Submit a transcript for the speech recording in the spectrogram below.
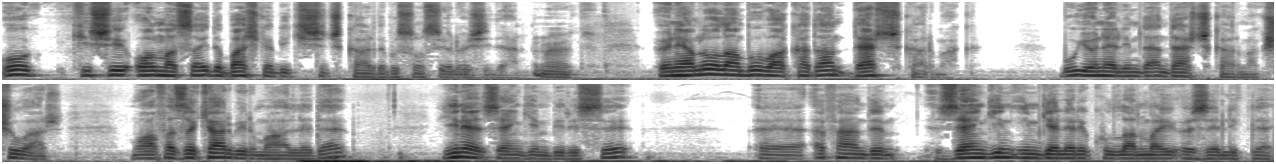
O kişi olmasaydı başka bir kişi çıkardı bu sosyolojiden. Evet. Önemli olan bu vakadan ders çıkarmak. Bu yönelimden ders çıkarmak. Şu var. Muhafazakar bir mahallede yine zengin birisi e, efendim zengin imgeleri kullanmayı özellikle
